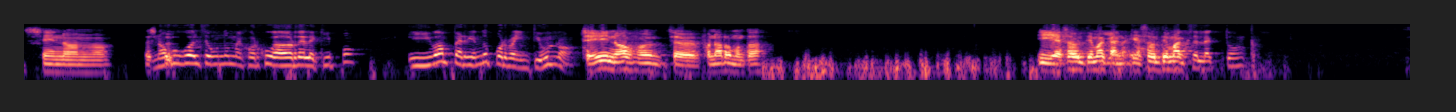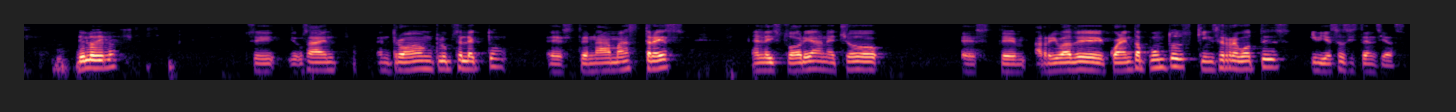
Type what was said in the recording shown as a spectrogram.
Sí, no, no. No jugó el segundo mejor jugador del equipo y iban perdiendo por 21. Sí, no, fue, se- fue una remontada. Y esa última, Y esa última, selecto dilo, dilo. Sí, o sea, en- entró a un club selecto, este, nada más tres en la historia han hecho este, arriba de 40 puntos, 15 rebotes y 10 asistencias,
